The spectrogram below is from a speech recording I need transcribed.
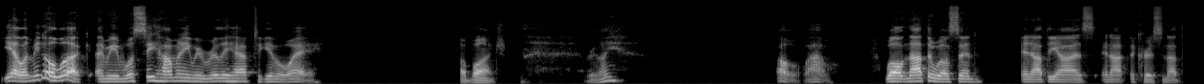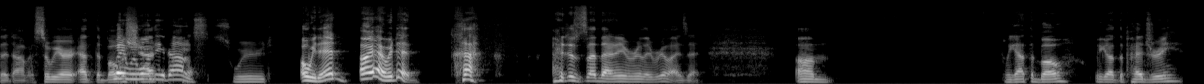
Yeah, let me go look. I mean, we'll see how many we really have to give away. A bunch. Really? Oh wow. Well, not the Wilson, and not the Oz, and not the Chris, and not the Adames. So we are at the Boba Wait, we won the Adonis. Sweet. Oh, we did? Oh yeah, we did. I just said that. I didn't even really realize that. Um, we got the Bo, we got the Pedri,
